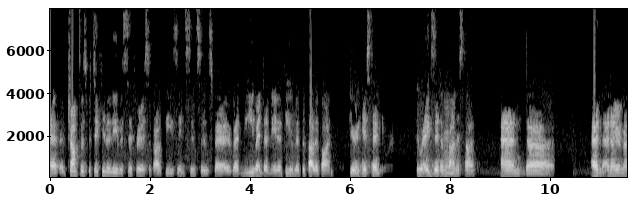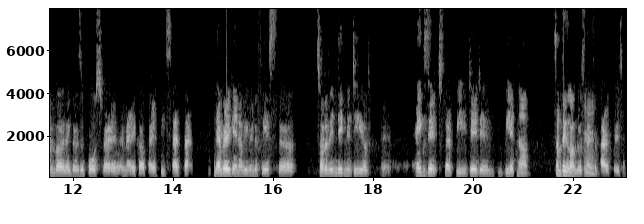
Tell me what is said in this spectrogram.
uh, Trump was particularly vociferous about these instances where when he went and made a deal with the Taliban during his tenure to exit Hmm. Afghanistan, and uh, and and I remember like there was a post where America apparently said that never again are we going to face the sort of indignity of uh, exit that we did in Vietnam, something along those lines. Hmm. I'm paraphrasing,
